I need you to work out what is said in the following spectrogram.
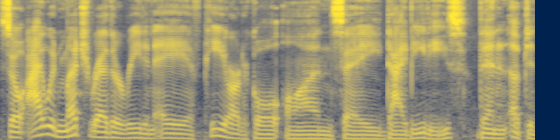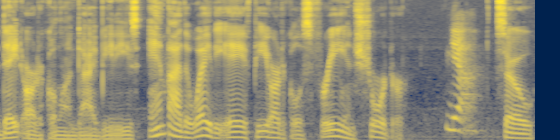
So I would much rather read an AAFP article on, say, diabetes than an up to date article on diabetes. And by the way, the AAFP article is free and shorter. Yeah. So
